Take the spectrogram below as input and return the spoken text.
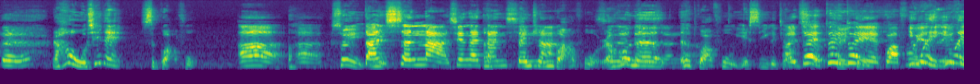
对。然后我现在是寡妇。啊啊！所以单身呐，现在单身。单身寡妇，然后呢？呃，寡妇也是一个角色。对对对，寡妇因为因为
